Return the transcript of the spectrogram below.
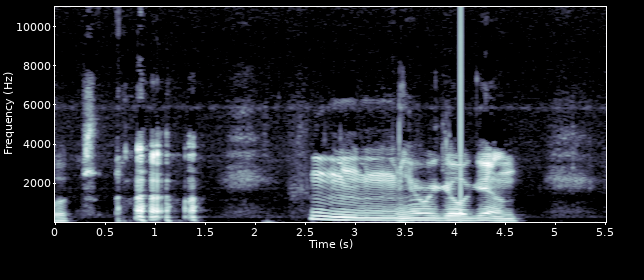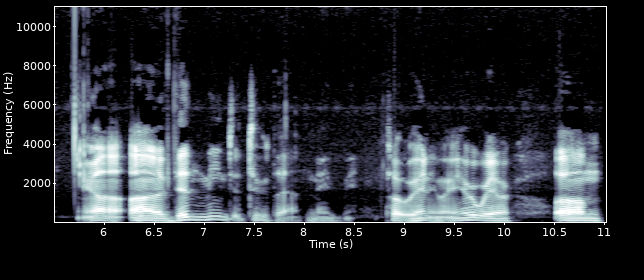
Whoops. hmm, here we go again. Yeah, I didn't mean to do that, maybe. So anyway, here we are. Um,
